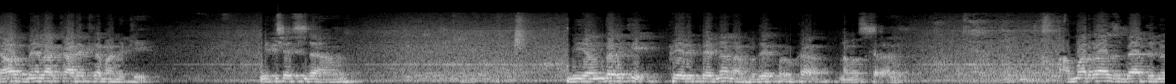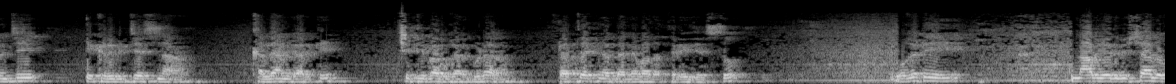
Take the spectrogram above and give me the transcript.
జాబ్ మేళా కార్యక్రమానికి ఇచ్చేసిన మీ అందరికీ పేరు పేరున నా హృదయపూర్వక నమస్కారాలు. అమర్రాజ్ బ్యాటరీ నుంచి ఇక్కడ విచ్చేసిన కళ్యాణ్ గారికి చిట్టిబాబు గారికి కూడా ప్రత్యేకంగా ధన్యవాదాలు తెలియజేస్తూ ఒకటి నాలుగైదు విషయాలు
